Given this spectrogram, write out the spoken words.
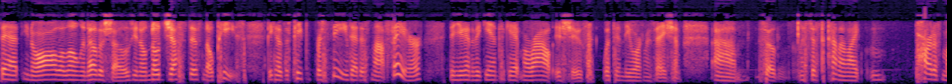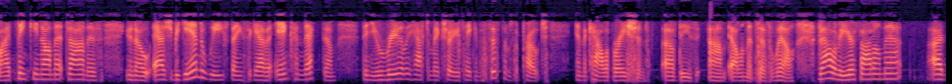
said, you know, all along in other shows, you know, no justice, no peace. Because if people perceive that it's not fair, then you're going to begin to get morale issues within the organization. Um, so it's just kind of like mm, part of my thinking on that, John, is, you know, as you begin to weave things together and connect them, then you really have to make sure you're taking the systems approach in the calibration of these um, elements as well. Valerie, your thought on that? I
